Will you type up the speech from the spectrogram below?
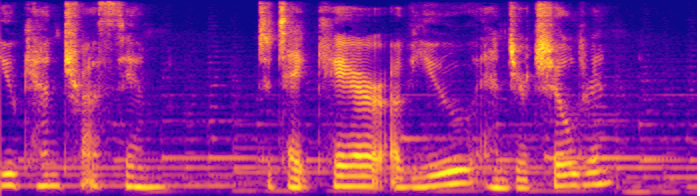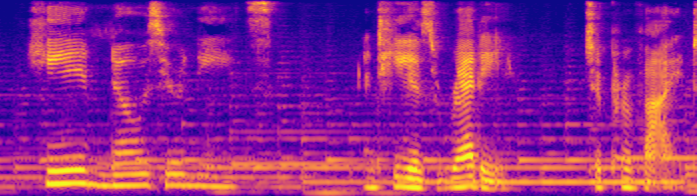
You can trust Him to take care of you and your children. He knows your needs and He is ready to provide.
